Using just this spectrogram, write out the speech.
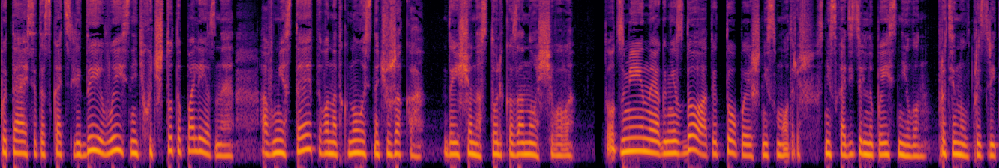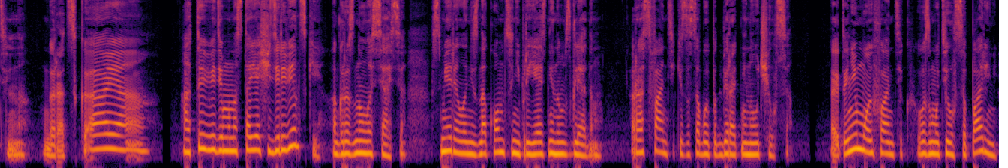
пытаясь отыскать следы и выяснить хоть что-то полезное, а вместо этого наткнулась на чужака, да еще настолько заносчивого. «Тут змеиное гнездо, а ты топаешь, не смотришь», — снисходительно пояснил он, протянул презрительно. «Городская...» «А ты, видимо, настоящий деревенский?» — огрызнулась Ася, смерила незнакомца неприязненным взглядом. «Раз фантики за собой подбирать не научился». «Это не мой фантик», — возмутился парень,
